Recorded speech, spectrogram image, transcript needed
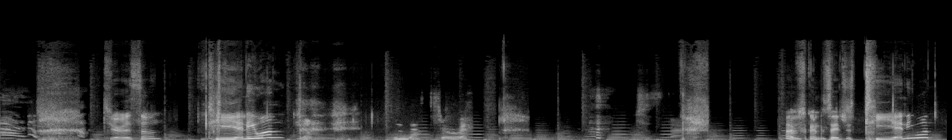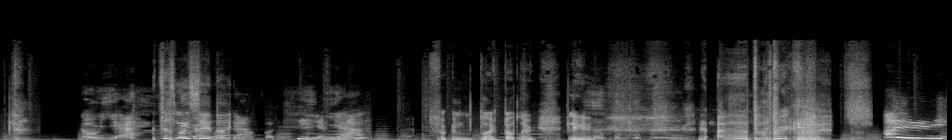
Jurison? Tea anyone? Master Rex. just that. I was going to say just tea anyone? Oh yeah. Doesn't he say about that? Yeah, but anyone? Yeah. Fucking Black Butler. Anyway. Uh, Patrick? I.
